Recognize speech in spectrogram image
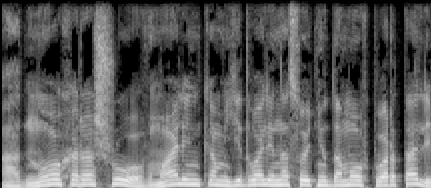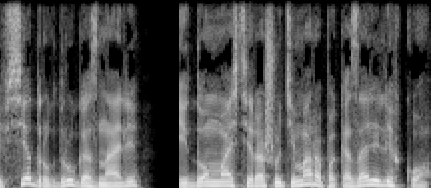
Одно хорошо, в маленьком, едва ли на сотню домов квартале все друг друга знали, и дом мастера Шутимара показали легко.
